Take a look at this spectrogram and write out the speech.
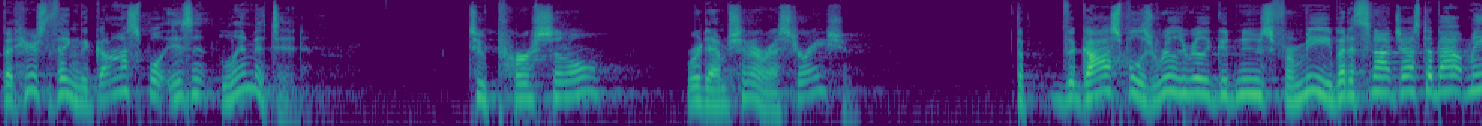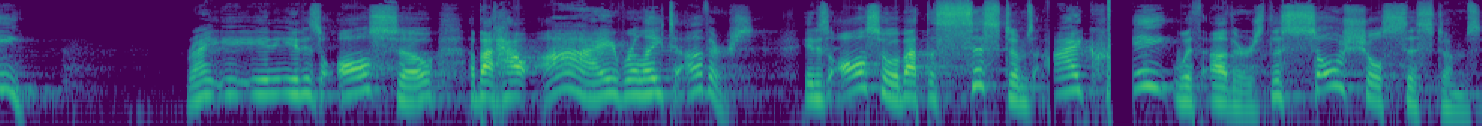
but here's the thing the gospel isn't limited to personal redemption or restoration. The, the gospel is really, really good news for me, but it's not just about me, right? It, it is also about how I relate to others. It is also about the systems I create with others, the social systems,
